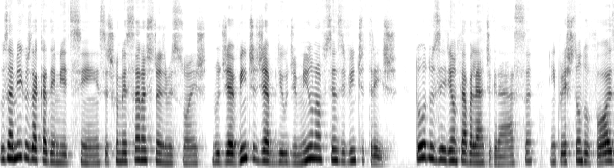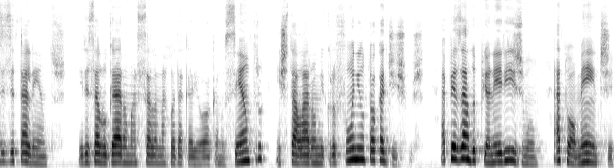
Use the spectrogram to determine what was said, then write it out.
Os amigos da Academia de Ciências começaram as transmissões no dia 20 de abril de 1923. Todos iriam trabalhar de graça, emprestando vozes e talentos. Eles alugaram uma sala na Rua da Carioca, no centro, instalaram um microfone e um toca-discos. Apesar do pioneirismo, atualmente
